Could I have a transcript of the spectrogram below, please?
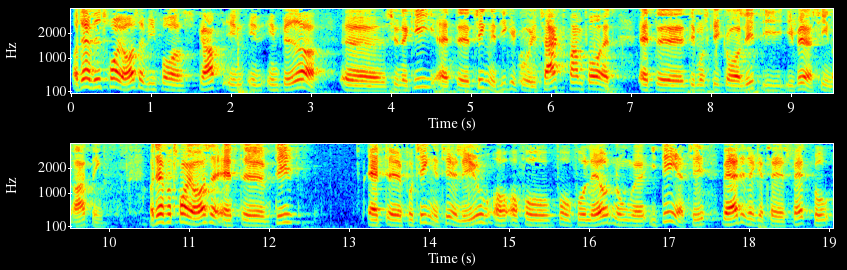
Og derved tror jeg også, at vi får skabt en, en, en bedre øh, synergi, at øh, tingene de kan gå i takt, frem for at, at øh, det måske går lidt i, i hver sin retning. Og derfor tror jeg også, at øh, det at øh, få tingene til at leve og, og få, få, få lavet nogle øh, idéer til, hvad er det, der kan tages fat på.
